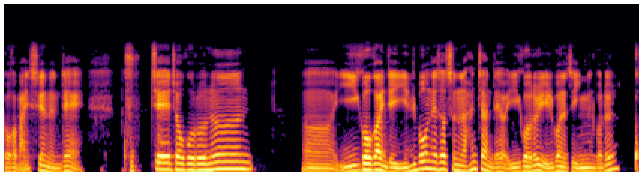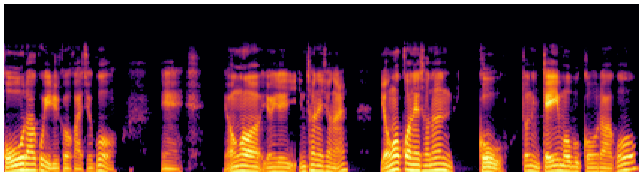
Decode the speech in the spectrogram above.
거가 많이 쓰였는데 국제적으로는 어, 이거가 이제 일본에서 쓰는 한자인데요. 이거를 일본에서 읽는 거를 고라고 읽어가지고 예, 영어 인터내셔널 영어권에서는 go 또는 game of go라고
